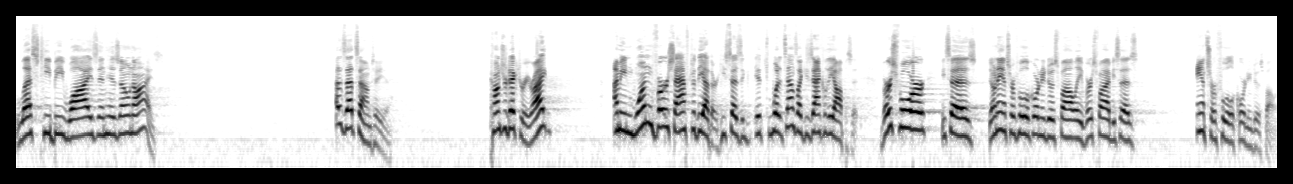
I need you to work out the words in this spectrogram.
lest he be wise in his own eyes. How does that sound to you? Contradictory, right? I mean, one verse after the other. He says it's what it sounds like exactly the opposite. Verse 4, he says, Don't answer a fool according to his folly. Verse 5, he says, Answer a fool according to his folly.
